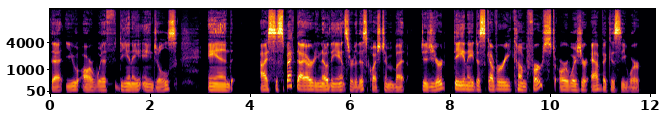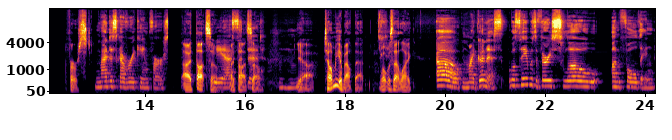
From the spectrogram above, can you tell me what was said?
that you are with DNAngels, and I suspect I already know the answer to this question, but did your DNA discovery come first, or was your advocacy work first? My discovery came first. I thought so. Yes, I thought so. Mhm. Yeah. Tell me about that. What was that like? Oh my goodness. We'll say it was a very slow unfolding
